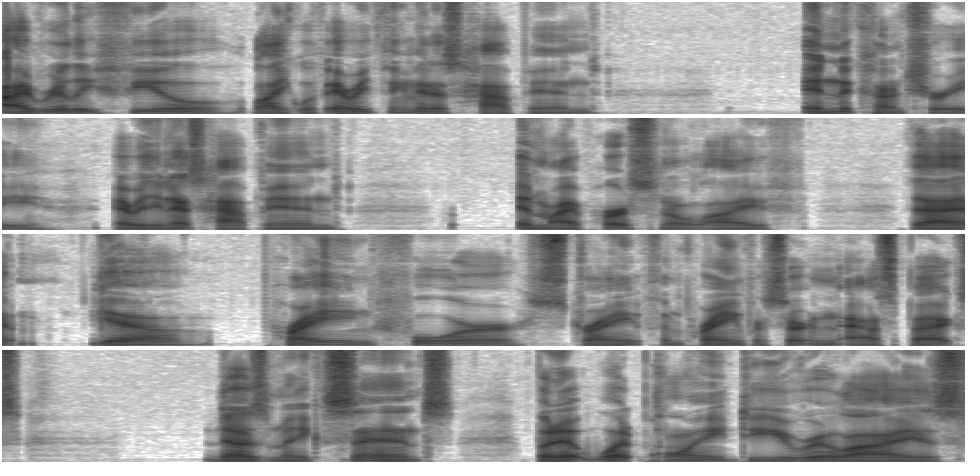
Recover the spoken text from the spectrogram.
I really feel like with everything that has happened in the country, everything that's happened in my personal life, that yeah, praying for strength and praying for certain aspects does make sense. But at what point do you realize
